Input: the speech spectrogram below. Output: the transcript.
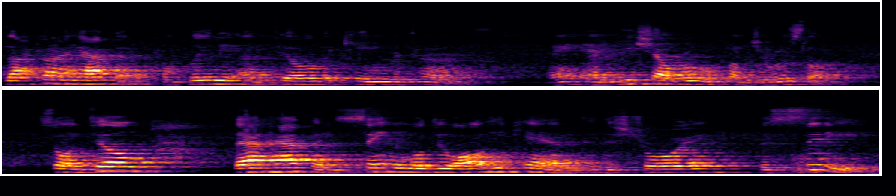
it's not going to happen completely until the king returns. Okay? And he shall rule from Jerusalem. So until that happens, Satan will do all he can to destroy the city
